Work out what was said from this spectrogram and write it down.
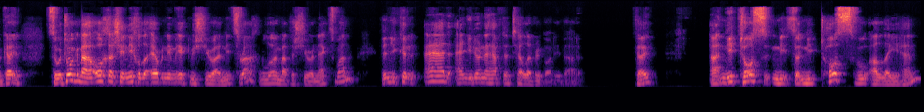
Okay, so we're talking about ocha shenichol erbanim shira nitzrach. We'll learn about the shira next one. Then you can add, and you don't have to tell everybody about it. Okay, uh, nitos so nitosvu aleihem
